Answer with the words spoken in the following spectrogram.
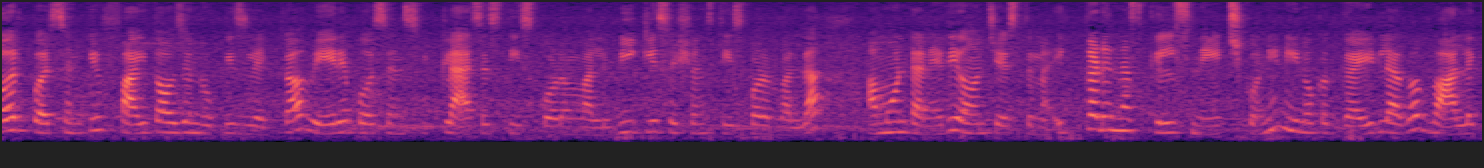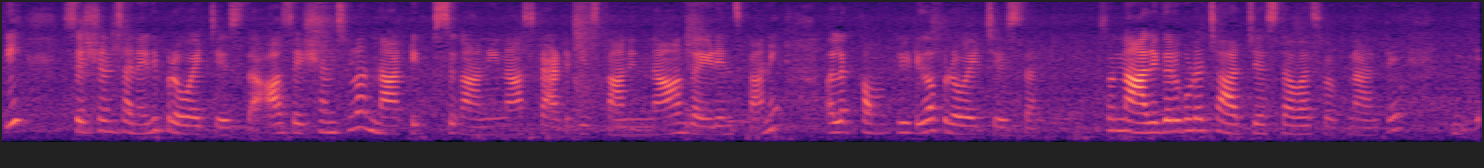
పర్ పర్సన్కి ఫైవ్ థౌజండ్ రూపీస్ లెక్క వేరే పర్సన్స్కి క్లాసెస్ తీసుకోవడం వల్ల వీక్లీ సెషన్స్ తీసుకోవడం వల్ల అమౌంట్ అనేది ఎర్న్ చేస్తున్నా. ఇక్కడున్న స్కిల్స్ నేర్చుకొని నేను ఒక గైడ్ లాగా వాళ్ళకి సెషన్స్ అనేది ప్రొవైడ్ చేస్తాను ఆ సెషన్స్లో నా టిప్స్ కానీ నా స్ట్రాటజీస్ కానీ నా గైడెన్స్ కానీ వాళ్ళకి కంప్లీట్గా ప్రొవైడ్ చేస్తాను. సో నా దగ్గర కూడా ఛార్జ్ చేస్తావా స్వప్న అంటే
